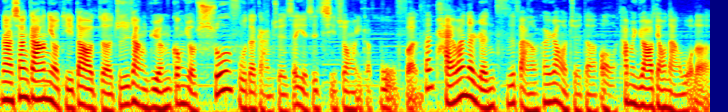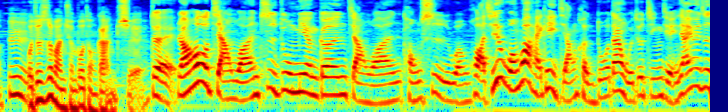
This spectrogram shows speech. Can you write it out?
那像刚刚你有提到的，就是让员工有舒服的感觉，这也是其中一个部分。但台湾的人资反而会让我觉得，哦，他们又要刁难我了。嗯我就是完全不同感觉。对，然后讲完制度面跟讲完同事文化，其实文化还可以讲很多，但我就精简一下，因为这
